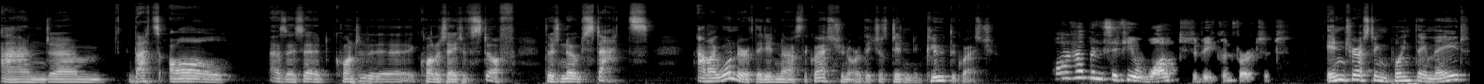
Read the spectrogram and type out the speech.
and um, that's all as I said, quanti- uh, qualitative stuff. There's no stats. And I wonder if they didn't ask the question or they just didn't include the question. What happens if you want to be converted? Interesting point they made.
